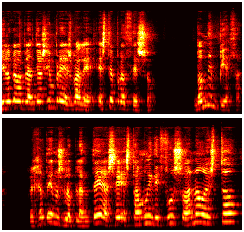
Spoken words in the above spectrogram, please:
yo lo que me planteo siempre es, vale, este proceso, ¿dónde empieza? Hay gente que no se lo plantea, está muy difuso. Ah, no, esto.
